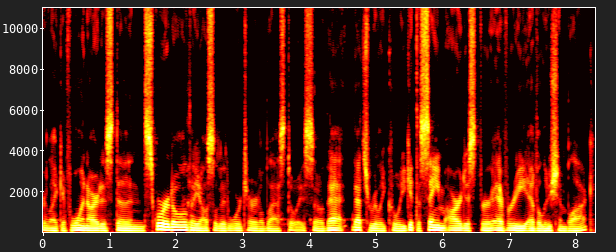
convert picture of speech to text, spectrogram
Or like if one artist done Squirtle, they also did Wartortle Blastoise. So that that's really cool. You get the same artist for every evolution block.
